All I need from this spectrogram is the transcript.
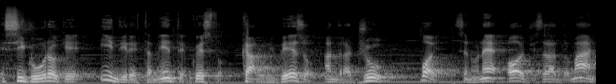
È sicuro che indirettamente questo calo di peso andrà giù, poi se non è oggi sarà domani,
